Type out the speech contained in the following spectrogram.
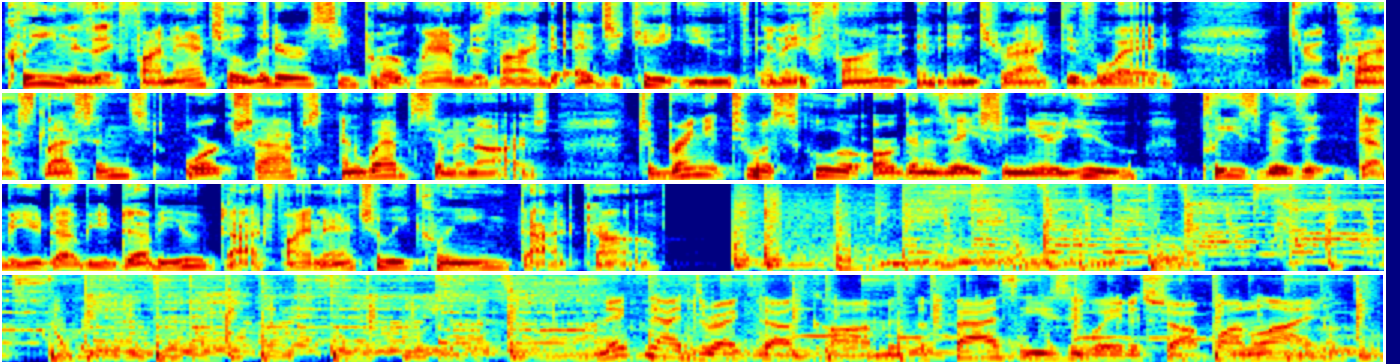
Clean is a financial literacy program designed to educate youth in a fun and interactive way through class lessons, workshops, and web seminars. To bring it to a school or organization near you, please visit www.financiallyclean.com. KnickKnackDirect.com is the fast, easy way to shop online.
